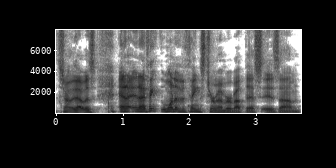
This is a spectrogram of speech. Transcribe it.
certainly that was, and and I think one of the things to remember about this is, um,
